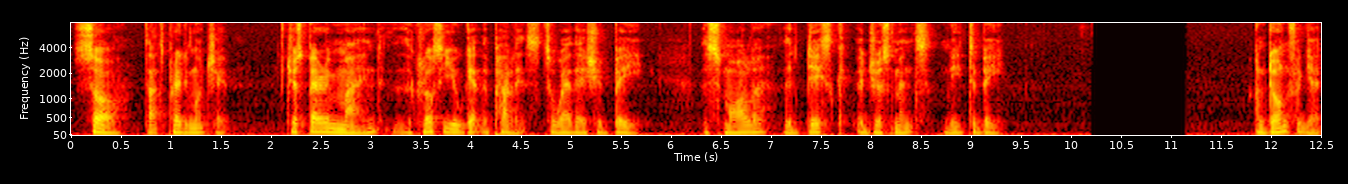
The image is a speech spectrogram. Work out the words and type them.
So, that's pretty much it. Just bear in mind that the closer you get the pallets to where they should be, the smaller the disc adjustments need to be. And don't forget,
